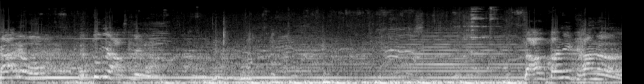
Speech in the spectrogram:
काय रे हो तुम्ही हसले म्हणून चालताना खाणं.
